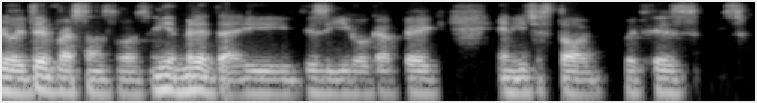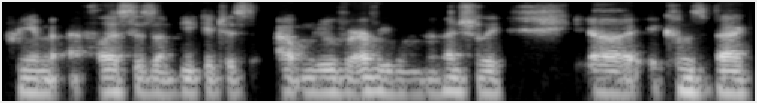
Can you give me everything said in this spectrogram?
really did rest on his laurels. And he admitted that he his ego got big and he just thought with his supreme athleticism he could just outmaneuver everyone. Eventually uh, it comes back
